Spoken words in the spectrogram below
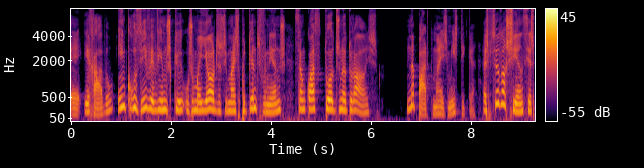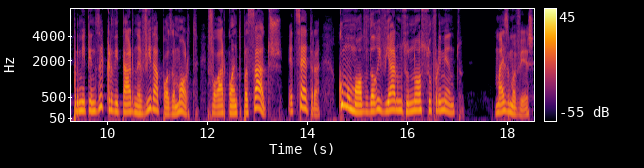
é errado, inclusive vimos que os maiores e mais potentes venenos são quase todos naturais. Na parte mais mística, as pseudociências permitem-nos acreditar na vida após a morte, falar com antepassados, etc., como modo de aliviarmos o nosso sofrimento. Mais uma vez,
